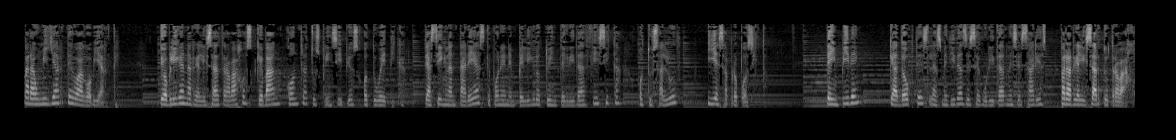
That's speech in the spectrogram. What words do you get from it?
para humillarte o agobiarte. Te obligan a realizar trabajos que van contra tus principios o tu ética. Te asignan tareas que ponen en peligro tu integridad física o tu salud y es a propósito. Te impiden que adoptes las medidas de seguridad necesarias para realizar tu trabajo.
